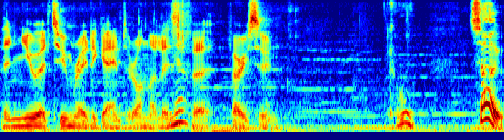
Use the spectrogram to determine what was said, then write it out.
the newer Tomb Raider games are on the list Yeah. for very soon. Cool. So,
